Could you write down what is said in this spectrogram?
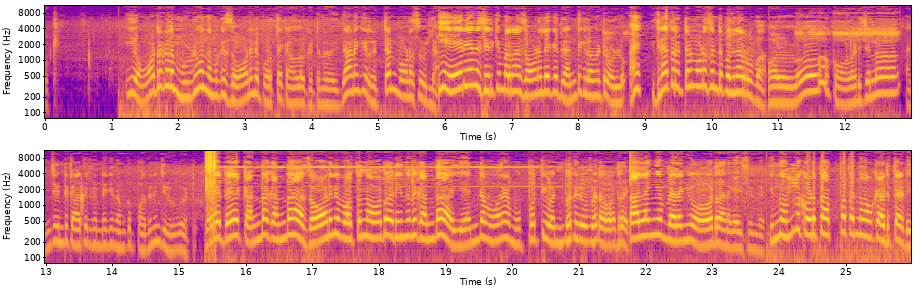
ഓക്കെ ഈ ഓർഡറുകൾ മുഴുവൻ നമുക്ക് സോണിന് പുറത്തേക്കാണല്ലോ കിട്ടുന്നത്. ഇതാണെങ്കിൽ റിട്ടേൺ ബോണസും ഇല്ല. ഈ ഏരിയയിൽ ശരിക്കും പറഞ്ഞാൽ സോണിലേക്ക് രണ്ട് കിലോമീറ്റർ ഉള്ളൂ. ഇതിനകത്ത് റിട്ടേൺ ബോണസ് ഉണ്ട് പതിനാറ് രൂപ. ഉള്ളോ കോളടിച്ചല്ലോ അഞ്ച് മിനിറ്റ് കാത്തിരുന്നുണ്ടെങ്കിൽ നമുക്ക് പതിനഞ്ച് രൂപ കിട്ടും. ദേ ദേ കണ്ട കണ്ട. സോണിന് പുറത്തുനിന്ന് ഓർഡർ അടിക്കുന്നത് കണ്ട. എന്റെ മോനെ മുപ്പത്തി ഒൻപത് രൂപയുടെ ഓർഡർ തലങ്ങും വിലങ്ങും ഓർഡർ ആണ് കൈസിന്ന് ഇന്ന്. ഒന്ന് കൊടുത്ത അപ്പൊ തന്നെ നമുക്ക് അടുത്ത അടി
